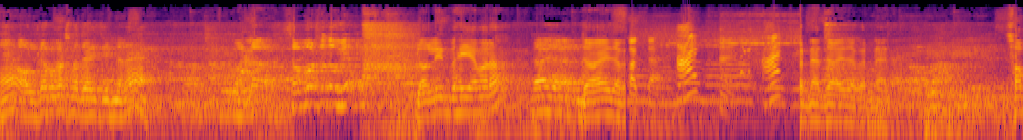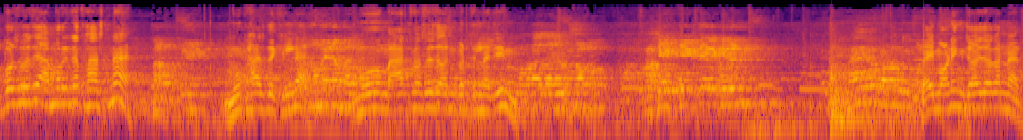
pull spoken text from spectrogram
ହଁ ଅଲଗା ପ୍ରକାର ସଜା ହେଇଛି ନା ललित भाई हमारा जय जगन्नाथ जय जगन्नाथ सब वर्ष हो आमर फास्ट ना मु फास्ट देखिल ना मु मार्च मास जॉइन करथिल जिम भाई मॉर्निंग जय जगन्नाथ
